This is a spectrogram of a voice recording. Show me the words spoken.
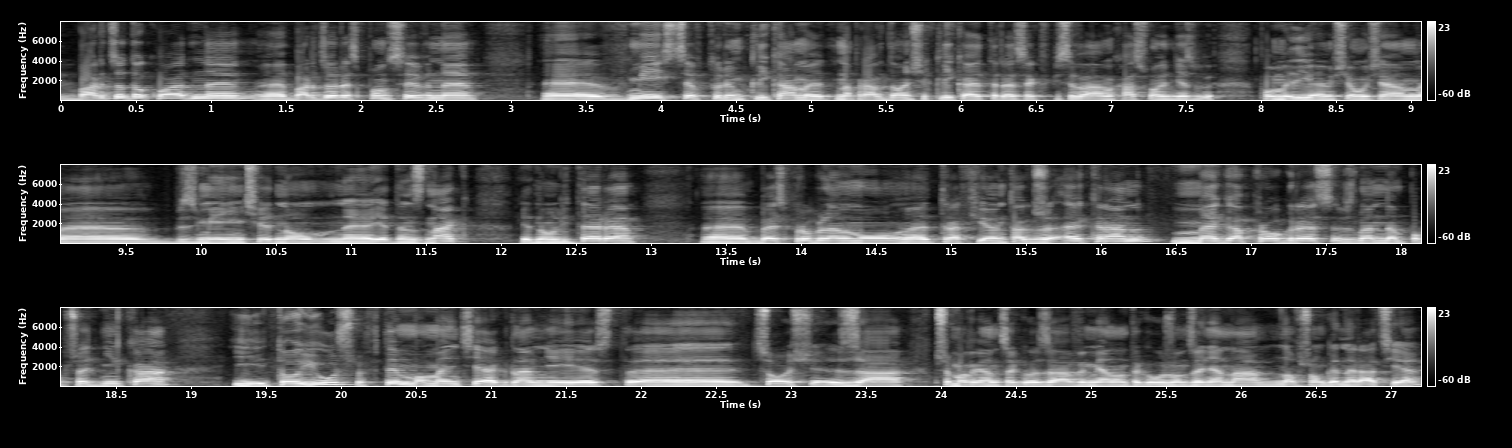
bardzo dokładny, bardzo responsywny. E, W miejsce, w którym klikamy, naprawdę on się klika. Teraz jak wpisywałem hasło, nie, pomyliłem się, musiałem e, zmienić jedną, e, jeden znak, jedną literę. Bez problemu trafiłem także ekran, mega progres względem poprzednika i to już w tym momencie jak dla mnie jest coś za przemawiającego za wymianą tego urządzenia na nowszą generację.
